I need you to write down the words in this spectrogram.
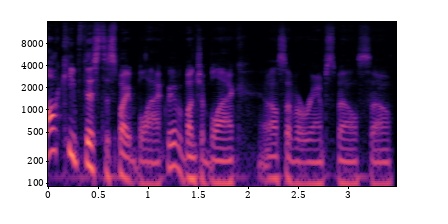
I'll keep this despite black. We have a bunch of black. And I also have a ramp spell, so...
